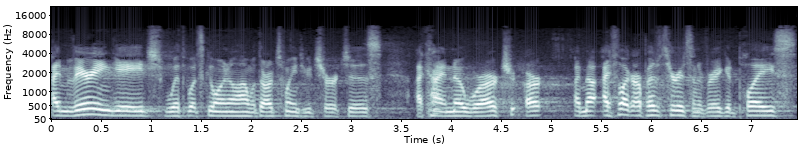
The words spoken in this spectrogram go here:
I'm very engaged with what's going on with our 22 churches. I kind of know where our, our i feel like our presbytery is in a very good place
